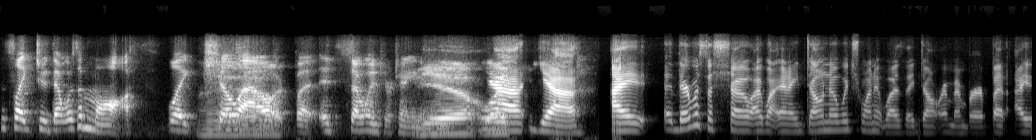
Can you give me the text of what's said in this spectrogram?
It's like, dude, that was a moth. Like, chill Yeah. out. But it's so entertaining. yeah, like yeah, yeah. I there was a show I wa- and I don't know which one it was. I don't remember, but I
